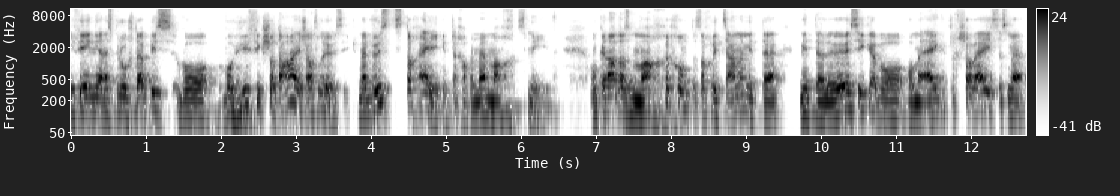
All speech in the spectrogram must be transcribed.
ich finde, es braucht etwas, wo, wo häufig schon da ist als Lösung. Man wüsste es doch eigentlich, aber man macht es nicht. Und genau das Machen kommt das auch ein bisschen zusammen mit den, mit den Lösungen, wo, wo man eigentlich schon weiß, dass man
